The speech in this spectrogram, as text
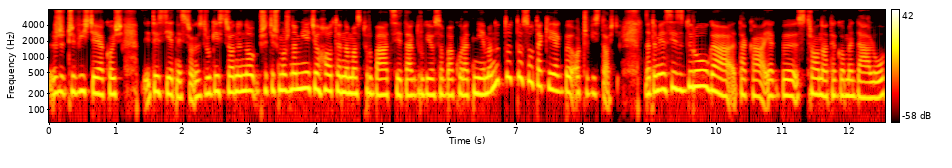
rzeczywiście jakoś, to jest z jednej strony. Z drugiej strony, no przecież można mieć ochotę na masturbację, tak, drugiej osoby akurat nie ma. No to, to są takie jakby oczywistości. Natomiast jest druga taka jakby strona tego medalu.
